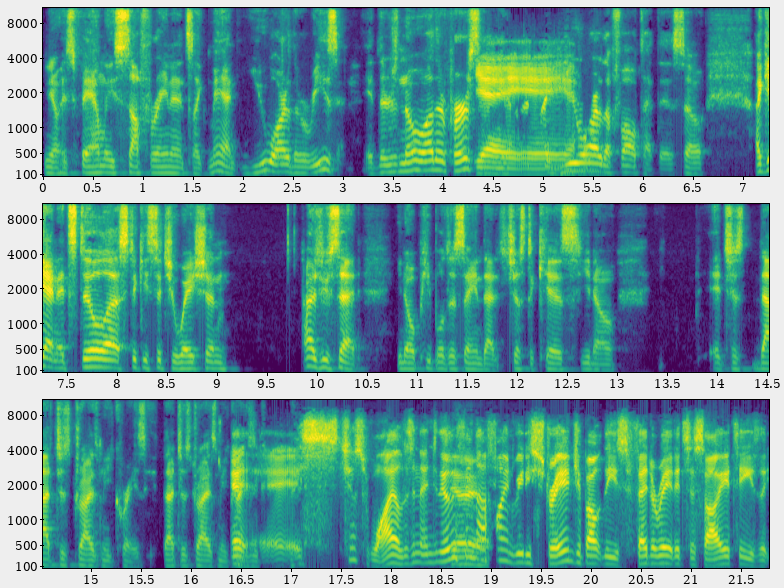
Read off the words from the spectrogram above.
you know his family's suffering, and it's like, man, you are the reason. There's no other person. Yeah, yeah, yeah, like, yeah, you are the fault at this. So, again, it's still a sticky situation. As you said, you know, people just saying that it's just a kiss. You know, it just that just drives me crazy. That just drives me crazy. It, it's just wild, isn't it? And the other yeah, thing yeah. that I find really strange about these federated societies that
